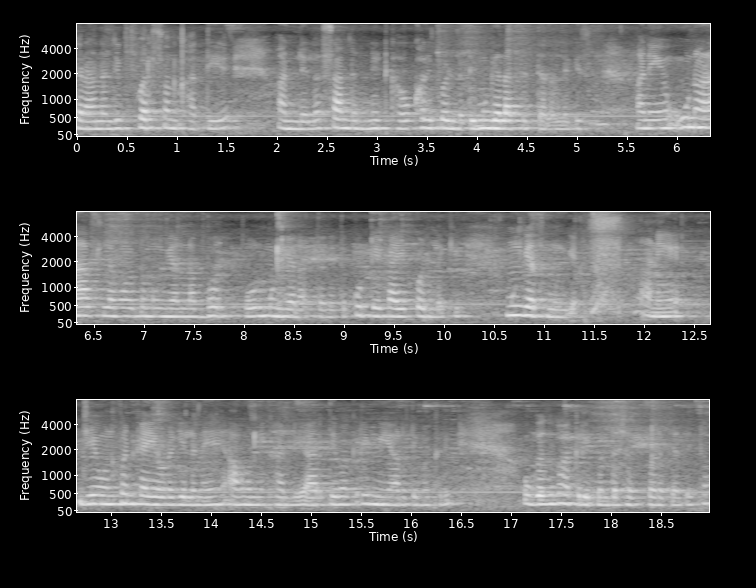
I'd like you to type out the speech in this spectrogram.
तर आनंदी फरसाण खाते आणलेलं सांडण नीट खाऊ खाली पडलं ते मुंग्या लागतात त्याला लगेच. आणि उन्हाळा असल्यामुळं तर मुंग्यांना भरपूर मुंग्या लागतात. इथं कुठे काही पडलं की मुंग्याच मुंग्या. आणि जेवण पण काही एवढं गेलं नाही. आवडणी खाल्ली अर्धी भाकरी मी अर्धी भाकरी. उगंच भाकरी पण तशाच पडतात तिथं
